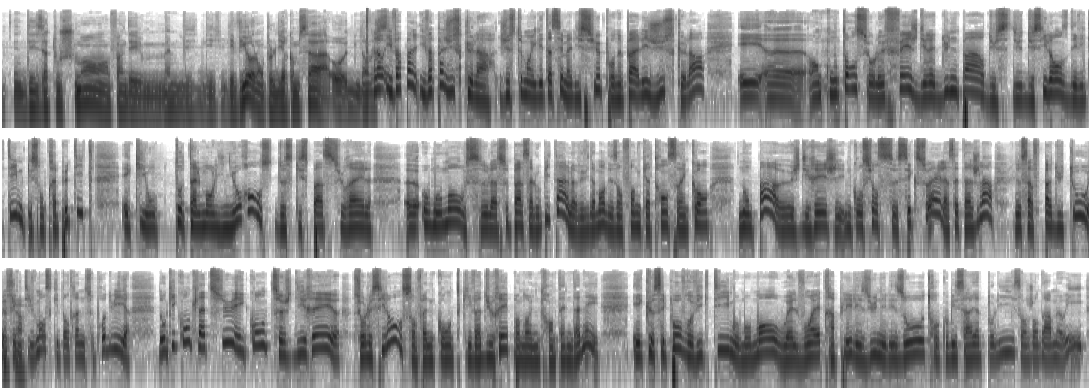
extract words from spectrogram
attouchements, enfin des, même des, viols, on peut le dire comme ça. Dans Alors il va pas, il va pas jusque là. Justement, il est assez malicieux pour ne pas aller jusque là. Et euh, en comptant sur le fait, je dirais d'une part du, silence des victimes qui sont très petites et qui ont totalement l'ignorance de ce qui se passe sur elle euh, au moment où cela se passe à l'hôpital. Évidemment, des enfants de 4 ans, 5 ans n'ont pas, euh, je dirais, une conscience sexuelle à cet âge-là, ne savent pas du tout effectivement ce qui est en train de se produire. Donc ils comptent là-dessus et ils comptent, je dirais, euh, sur le silence en fin de compte, qui va durer pendant une trentaine d'années. Et que ces pauvres victimes, au moment où elles vont être appelées les unes et les autres au commissariat de police, en gendarmerie,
